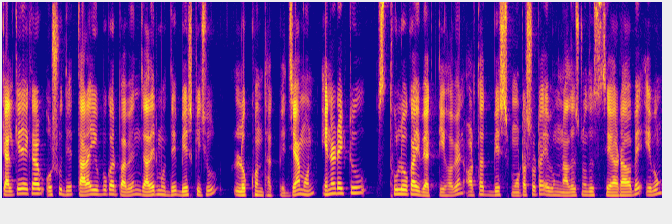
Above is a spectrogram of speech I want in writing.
ক্যালকেরিয়া কার্ভ ওষুধে তারাই উপকার পাবেন যাদের মধ্যে বেশ কিছু লক্ষণ থাকবে। যেমন, এনারা একটু স্থূলকায় ব্যক্তি হবেন, অর্থাৎ বেশ মোটাসোটা এবং নাদুস নদুস চেহারা হবে এবং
